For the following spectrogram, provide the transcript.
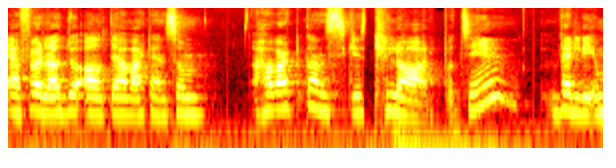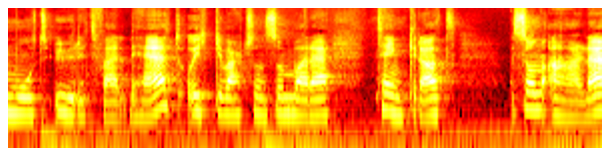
jeg føler at du alltid har vært en som har vært ganske klar på ting. Veldig imot urettferdighet, og ikke vært sånn som bare tenker at sånn er det.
